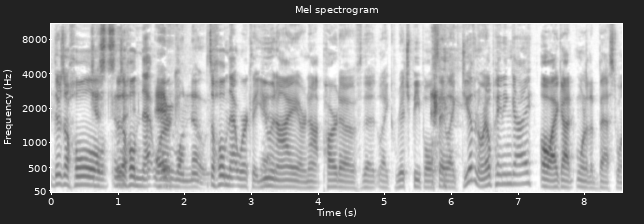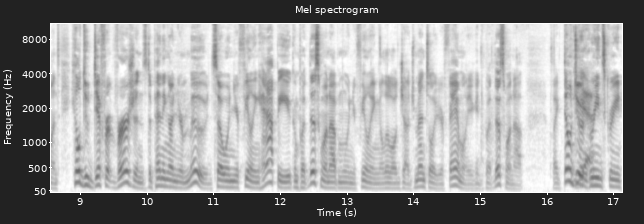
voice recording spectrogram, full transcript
there's a whole there's a whole network everyone knows. it's a whole network that you and i are not part of that like rich people say like do you have an oil painting guy oh i got one of the best ones he'll do different versions depending on your mood so when you're feeling happy you can put this one up and when you're feeling a little judgmental of your family you can put this one up it's like don't do a green screen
